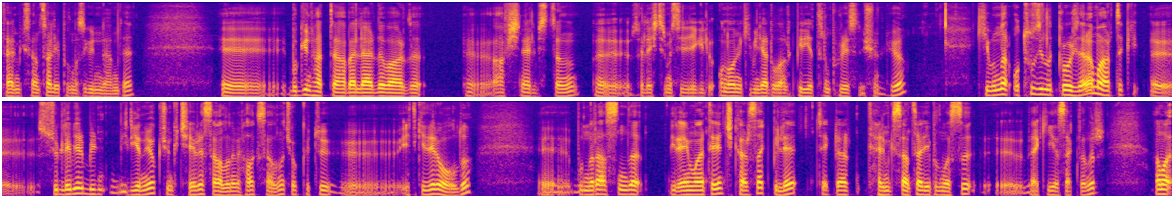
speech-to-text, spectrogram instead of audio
termik santral yapılması gündemde. E, bugün hatta haberlerde vardı e, Afşin Elbistan'ın özelleştirmesiyle ilgili 10-12 milyar dolarlık bir yatırım projesi düşünülüyor. Ki bunlar 30 yıllık projeler ama artık e, sürülebilir bir, bir yanı yok. Çünkü çevre sağlığına ve halk sağlığına çok kötü e, etkileri oldu. E, bunları aslında bir envanterini çıkarsak bile tekrar termik santral yapılması e, belki yasaklanır. Ama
